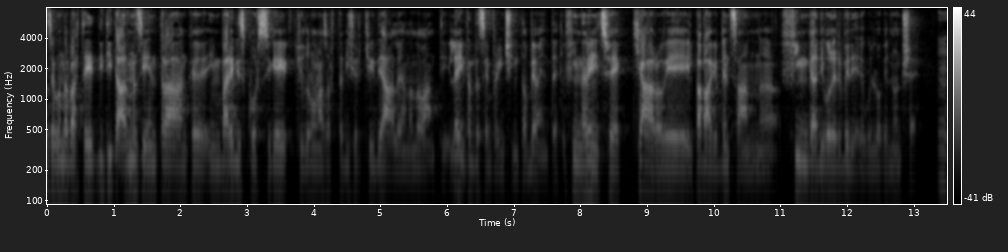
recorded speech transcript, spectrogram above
seconda parte di Titan si entra anche in vari discorsi che chiudono una sorta di cerchio ideale andando avanti. Lei intanto è sempre incinta ovviamente. Fin dall'inizio è chiaro che il papà che Vincent finga di voler vedere quello che non c'è. Mm.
